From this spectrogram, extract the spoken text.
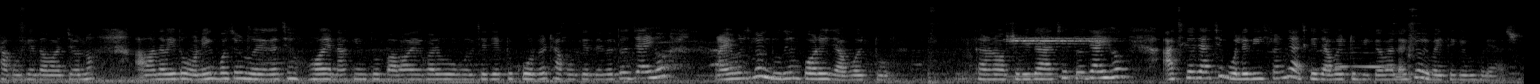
ঠাকুরকে দেওয়ার জন্য। আমাদের বাড়িতে অনেক বছর হয়ে গেছে, হয় না, কিন্তু বাবা এবারে ও বলছে যে একটু করবে, ঠাকুরকে দেবে। তো যাই হোক, আমি বলছিলাম দুদিন পরে যাব একটু, কারণ অসুবিধা আছে। তো যাই হোক, আজকে যাচ্ছি, বলে দিয়েছিলাম যে আজকে যাব একটু বিকেলবেলা গিয়ে ওই বাড়ি থেকে ঘুরে আসব।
